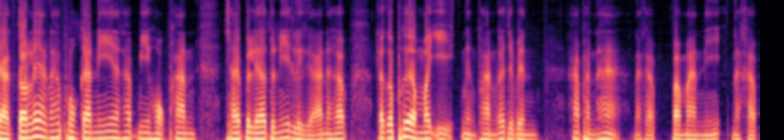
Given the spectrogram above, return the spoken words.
จากตอนแรกนะครับโครงการนี้นะครับมี 6,000 ใช้ไปแล้วตัวนี้เหลือนะครับ แล้วก็เพิ่มมาอีก 1,000 ก็จะเป็น 5,500นะครับประมาณนี้นะครับ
